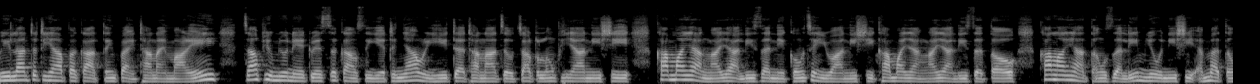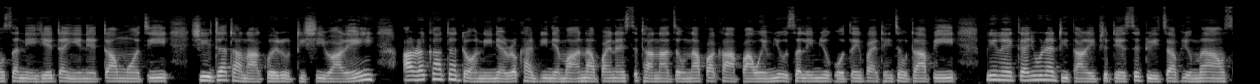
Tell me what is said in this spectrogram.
မေလတတိယပတ်ကတင်ပိုက်ထားနိုင်ပါတယ်။ကြောက်ဖြူမြို့နယ်အတွင်းစစ်ကောင်စီရဲ့တညရီရေးတပ်ဌာနချုပ်ကြောက်တလုံးဖျားနီရှိခမရ940နဲ့ကုန်းချိန်ရွာနီရှိခမရ943ခလာရ34မြို့နီရှိအမှတ်32ရဲတပ်ရင်းနဲ့တောင်မော်ကြီးရေတပ်ဌာနခွဲတို့တည်ရှိပါတယ်။အာရခတပ်တော်အနေနဲ့ရခိုင်ပြည်နယ်မှာအနောက်ပိုင်းတိုင်းစစ်ဌာနချုပ်နပခပါဝင်မြို့ဇလီမြို့ကိုတင်ပိုက်ထိန်းချုပ်ထားပြီးပြည်နယ်ကမ်းရိုးနယ်ဒေသတွေဖြစ်တဲ့စစ်တွေကြောက်ဖြူမန်းအောင်စ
